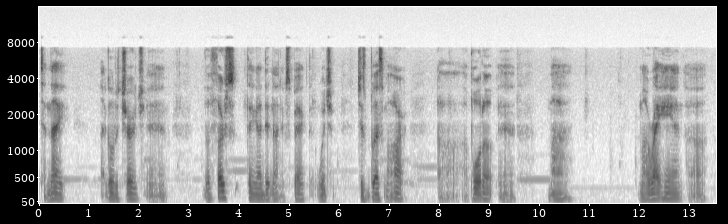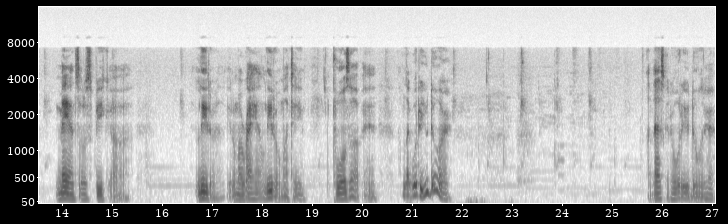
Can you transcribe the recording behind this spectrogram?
tonight, I go to church and the first thing I did not expect, which just blessed my heart. Uh, I pulled up and my my right hand uh, man, so to speak, uh, leader, you know, my right hand leader on my team, pulls up and I'm like, "What are you doing?" I'm asking her, "What are you doing here?"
